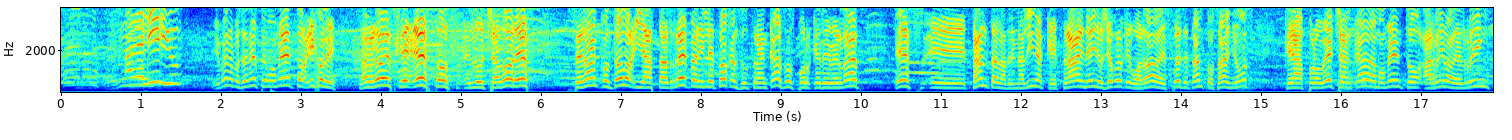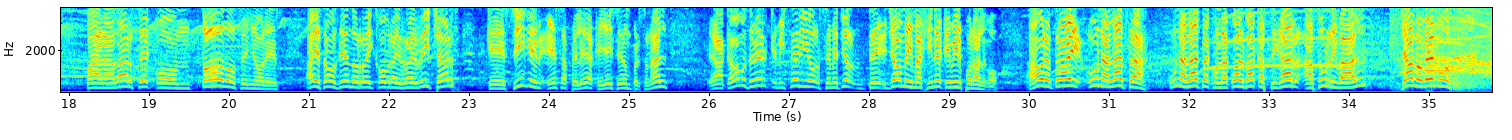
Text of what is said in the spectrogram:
a Delirium. Y bueno, pues en este momento, híjole, la verdad es que estos luchadores se dan con todo y hasta al referee le tocan sus trancazos porque de verdad es eh, tanta la adrenalina que traen ellos, yo creo que guardada después de tantos años, que aprovechan cada momento arriba del ring para darse con todo, señores. Ahí estamos viendo Rey Cobra y Rey Richard, que siguen esa pelea que ya hicieron personal. Acabamos de ver que Misterio se metió, yo me imaginé que iba a ir por algo. Ahora trae una lata una lata con la cual va a castigar a su rival. Ya lo vemos,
